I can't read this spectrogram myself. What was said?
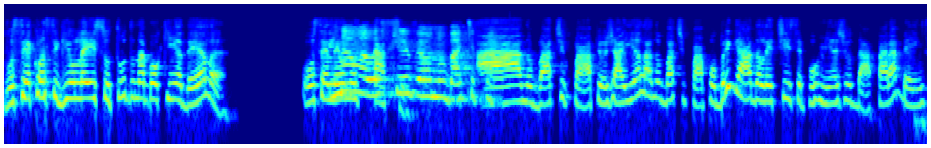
Você conseguiu ler isso tudo na boquinha dela? Ou você leu Não, no ela chat? escreveu no bate-papo. Ah, no bate-papo. Eu já ia lá no bate-papo. Obrigada, Letícia, por me ajudar. Parabéns.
